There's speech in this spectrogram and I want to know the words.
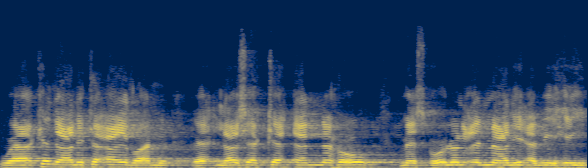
وكذلك أيضا لا شك أنه مسؤول عن مال أبيه.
